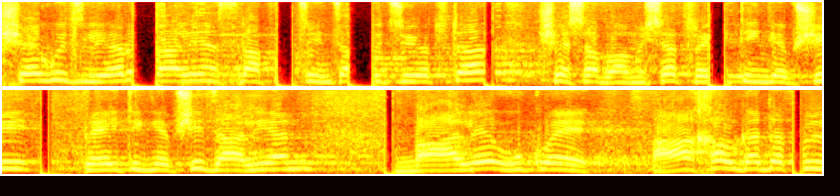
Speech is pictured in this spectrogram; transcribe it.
შეგვიძლია რომ ძალიან სწრაფად წინ წავიწიოთ და შესაბამისად რეიტინგებში, რეიტინგებში ძალიან მალე უკვე ახალ გადათვლილ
